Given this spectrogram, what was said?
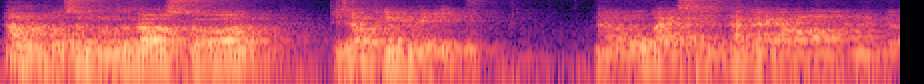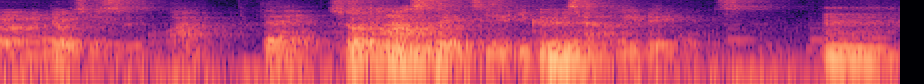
那果汁我们都知道说比较便宜的一那五百 c 大概要那个六七十块。对。所以我通常是累积一个月才喝一杯果汁。嗯。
